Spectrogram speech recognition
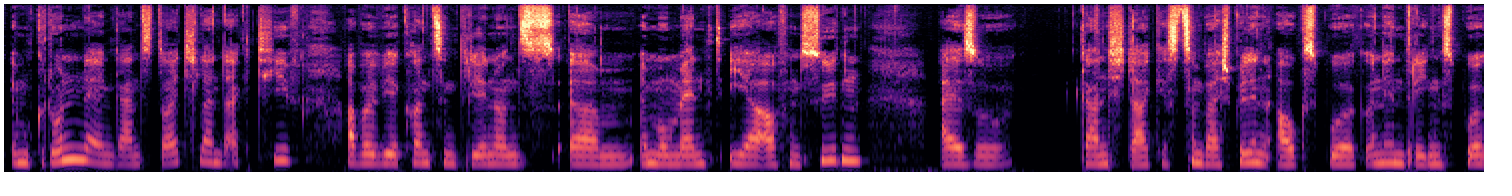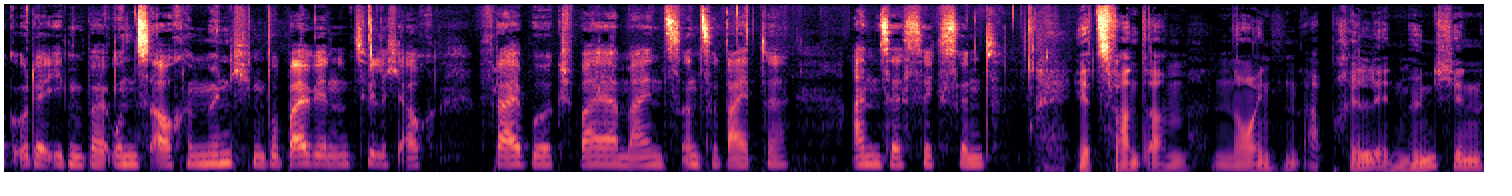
im Grunde in ganz Deutschland aktiv, aber wir konzentrieren uns ähm, im Moment eher auf den Süden. Also ganz stark ist zum Beispiel in Augsburg und in Regensburg oder eben bei uns auch in München, wobei wir natürlich auch Freiburg, Speyer, Mainz und so weiter ansässig sind. Jetzt fand am 9. April in München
